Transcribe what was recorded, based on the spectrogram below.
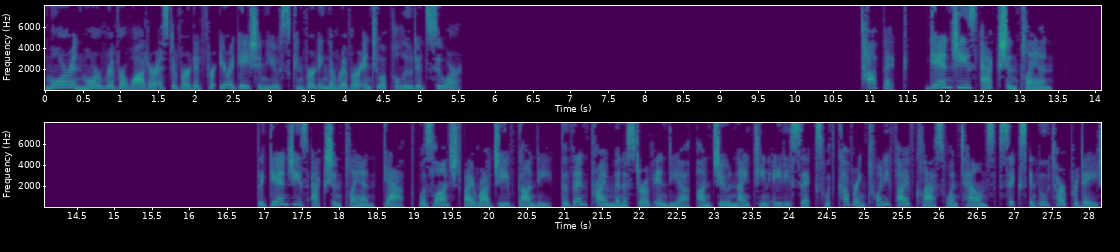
More and more river water is diverted for irrigation use converting the river into a polluted sewer. Topic. Ganges Action Plan The Ganges Action Plan GAP was launched by Rajiv Gandhi, the then Prime Minister of India, on June 1986 with covering 25 Class 1 towns 6 in Uttar Pradesh,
